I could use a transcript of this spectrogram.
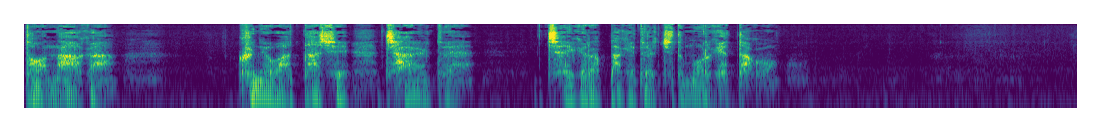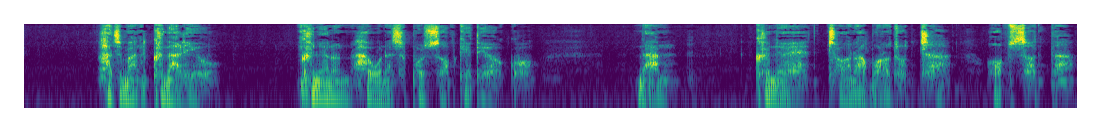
더 나아가 그녀와 다시 잘 돼, 재결합하게 될지도 모르겠다고. 하지만 그날 이후 그녀는 학원에서 볼 수 없게 되었고 난 그녀의 전화번호조차 없었다.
